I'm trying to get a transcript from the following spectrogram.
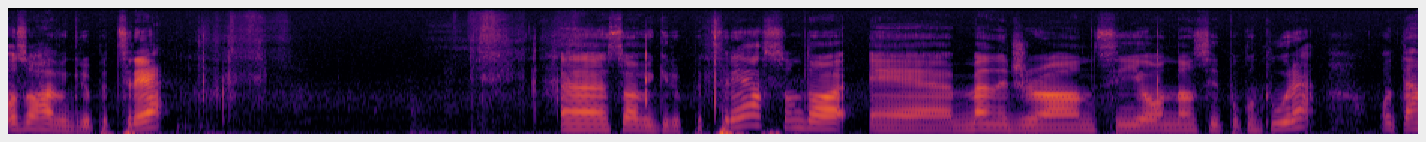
og så har vi gruppe tre. Uh, så har vi gruppe tre, som da er managerne, CEO-en, de sitter på kontoret. Og de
